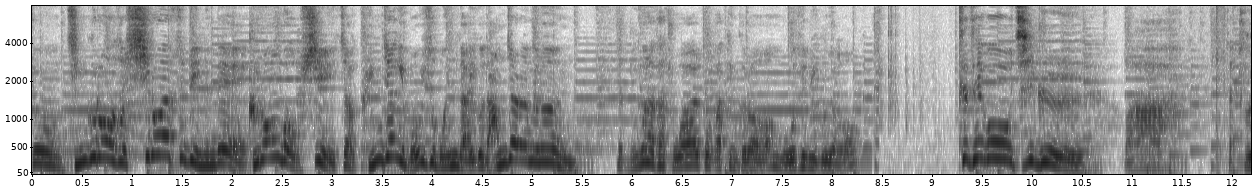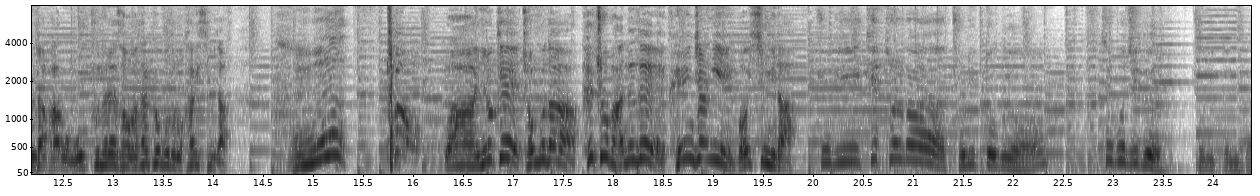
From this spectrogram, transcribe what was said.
좀 징그러워서 싫어할 수도 있는데 그런 거 없이 진짜 굉장히 멋있어 보입니다. 이거 남자라면은 누구나 다 좋아할 것 같은 그런 모습이고요. 트테고 지그. 와. 둘 다 바로 오픈을 해서 살펴보도록 하겠습니다. 후! 쳐! 와 이렇게 전부 다 펼쳐봤는데 굉장히 멋있습니다 여기 캐털가 조립도고요 스테고지그 조립도입니다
